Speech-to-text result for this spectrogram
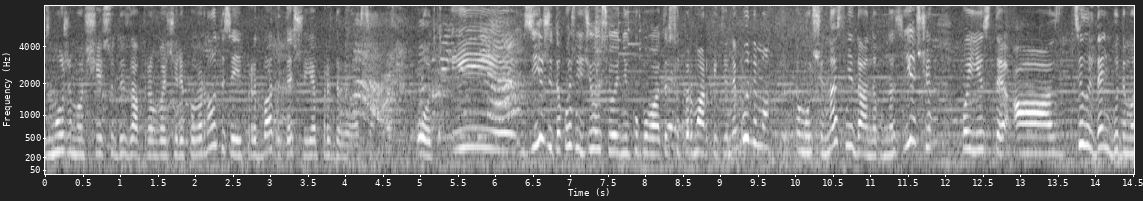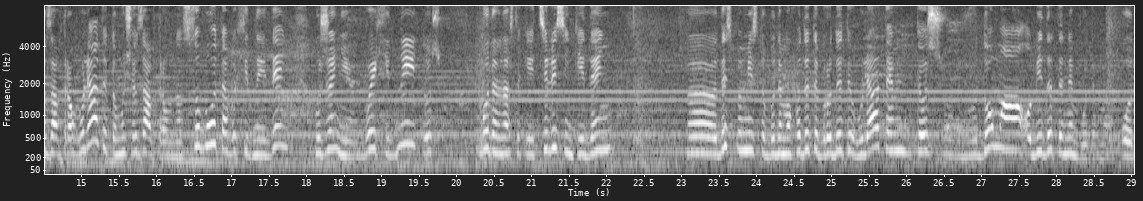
зможемо ще сюди завтра ввечері повернутися і придбати те, що я придивилася. От і з їжі також нічого сьогодні купувати в супермаркеті не будемо, тому що на сніданок у нас є що поїсти. А цілий день будемо завтра гуляти, тому що завтра у нас субота, вихідний день, уже ні, вихідний, тож буде в нас такий цілісінький день. Е, Десь по місту будемо ходити, бродити, гуляти, тож вдома обідати не будемо. От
